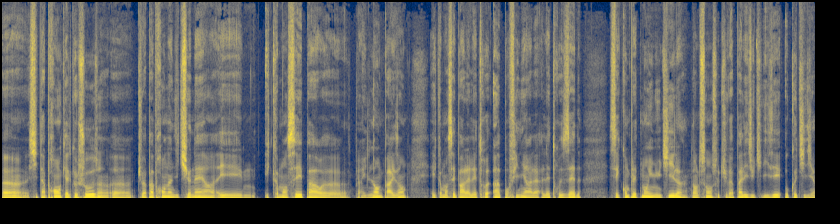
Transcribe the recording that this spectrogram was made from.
Euh, si tu apprends quelque chose, euh, tu vas pas prendre un dictionnaire et, commencer par euh, une langue par exemple, et commencer par la lettre A pour finir à la lettre Z. C'est complètement inutile dans le sens où tu vas pas les utiliser au quotidien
